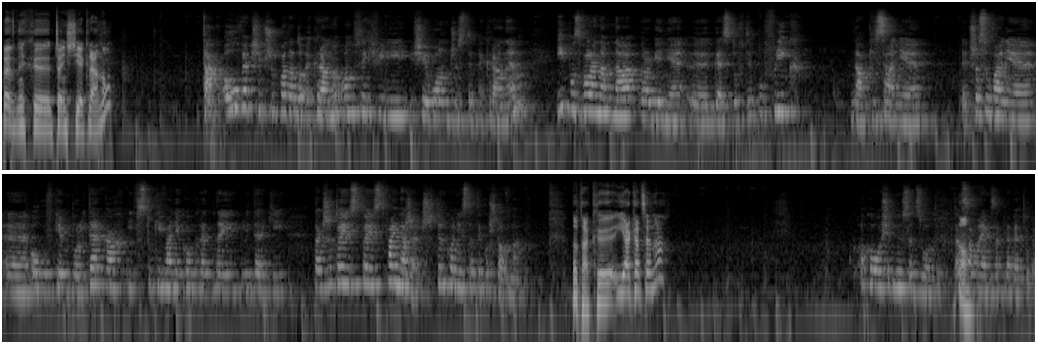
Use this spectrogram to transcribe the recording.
pewnych y, części ekranu? Tak, ołówek się przykłada do ekranu, on w tej chwili się łączy z tym ekranem i pozwala nam na robienie y, gestów typu flick, na pisanie, przesuwanie y, ołówkiem po literkach i wstukiwanie konkretnej literki. Także to jest, to jest fajna rzecz, tylko niestety kosztowna. No tak, y, jaka cena? Około 700 zł, tak O. samo jak za klawiaturę.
